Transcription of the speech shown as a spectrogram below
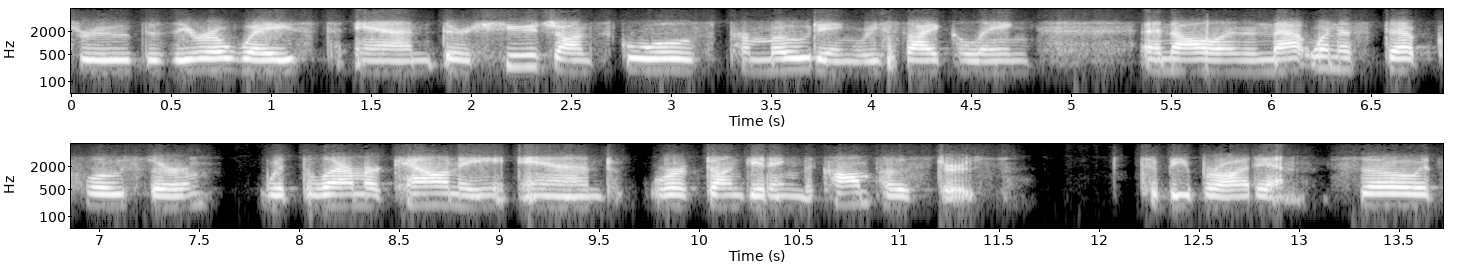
through the zero waste, and they're huge on schools promoting recycling and all. And then that went a step closer with the Larimer County and worked on getting the composters to be brought in. So it's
